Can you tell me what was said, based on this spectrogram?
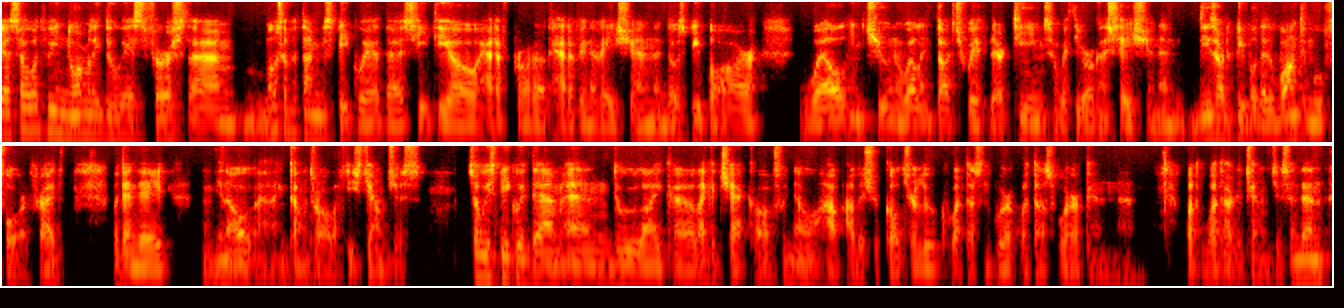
Yeah, so what we normally do is first, um, most of the time we speak with the CTO, head of product, head of innovation, and those people are well in tune and well in touch with their teams and with the organization. And these are the people that want to move forward, right? But then they, you know, uh, encounter all of these challenges so we speak with them and do like a, like a check of you know how, how does your culture look? What doesn't work? What does work? And uh, what what are the challenges? And then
